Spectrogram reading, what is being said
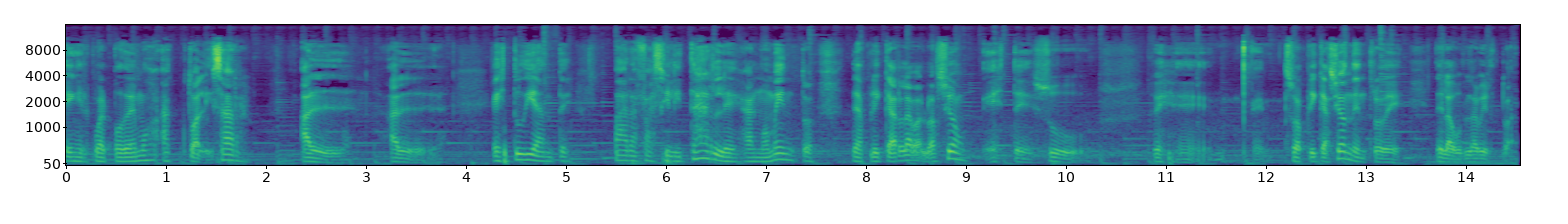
en el cual podemos actualizar al, al estudiante para facilitarle al momento de aplicar la evaluación este, su, eh, eh, su aplicación dentro de, la aula virtual.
